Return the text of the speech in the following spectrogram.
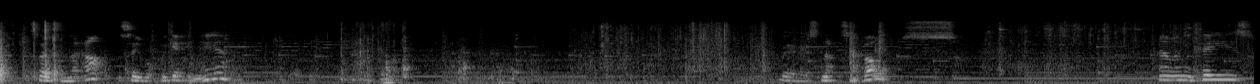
Let's open that up and see what we get in here. Various nuts and bolts, Allen keys,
